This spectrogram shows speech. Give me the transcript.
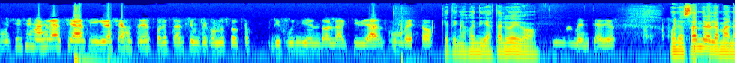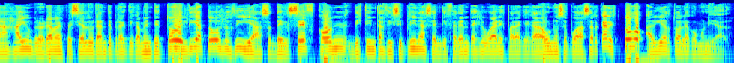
Muchísimas gracias y gracias a ustedes por estar siempre con nosotros difundiendo la actividad. Un beso. Que tengas buen día. Hasta luego. Igualmente, adiós. Bueno, Sandra Lamana, hay un programa especial durante prácticamente todo el día, todos los días del CEF con distintas disciplinas en diferentes lugares para que cada uno se pueda acercar. Es todo abierto a la comunidad.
